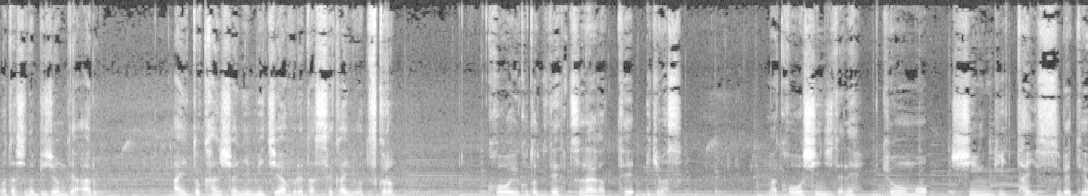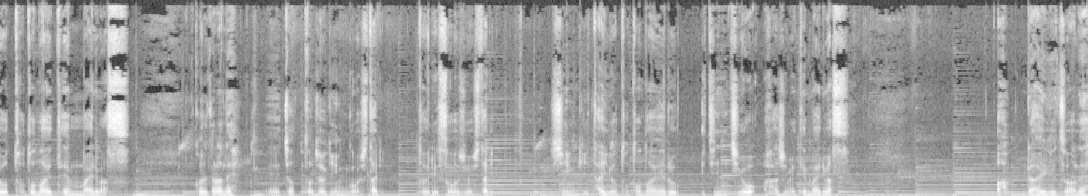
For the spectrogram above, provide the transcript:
私のビジョンである愛と感謝に満ち溢れた世界を作る。こういうことにねつながっていきます、まあ、こう信じてね今日も心技体全てを整えてまいります。これからねちょっとジョギングをしたりトイレ掃除をしたり心技体を整える一日を始めてまいります。あ来月はね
